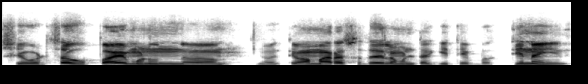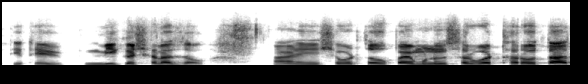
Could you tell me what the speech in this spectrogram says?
शेवटचा उपाय म्हणून तेव्हा महाराज सुद्धा याला म्हणतात की ते भक्ती नाही. तिथे मी कशाला जाऊ? आणि शेवटचा उपाय म्हणून सर्व ठरवतात.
